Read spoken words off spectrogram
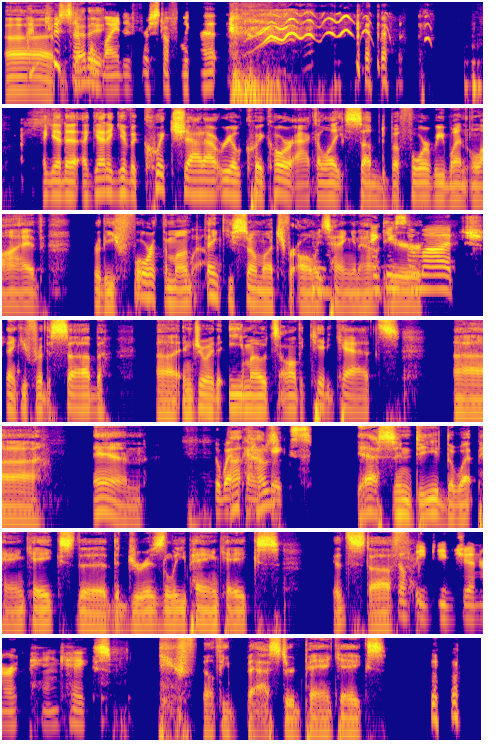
I'm Uh, too simple-minded for stuff like that. I gotta, I gotta give a quick shout out, real quick. Horror Acolyte subbed before we went live for the fourth month. Wow. Thank you so much for always hanging out Thank here. Thank you so much. Thank you for the sub. Uh, enjoy the emotes, all the kitty cats. Uh, and the wet Uh, pancakes yes, indeed, the wet pancakes, the the drizzly pancakes. Good stuff. Filthy degenerate pancakes. You filthy bastard pancakes.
